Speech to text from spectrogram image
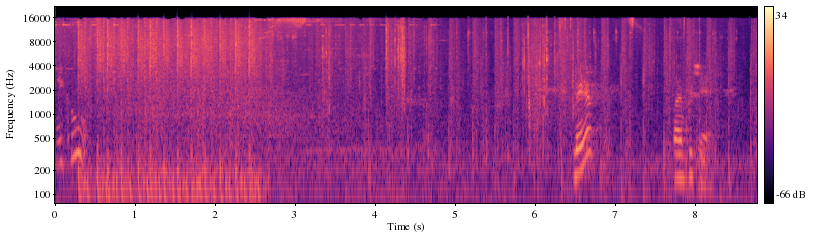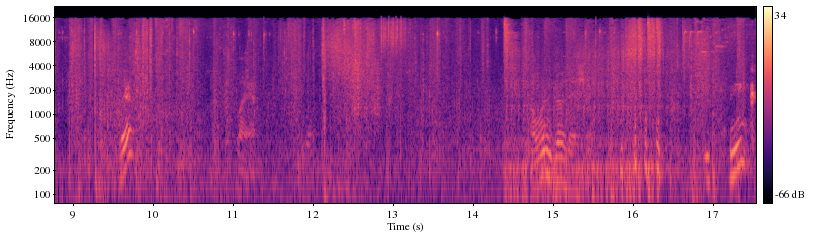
Hey, cool. Leia? By NPC. Yeah. Player. I wouldn't go there, Sean. You think?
